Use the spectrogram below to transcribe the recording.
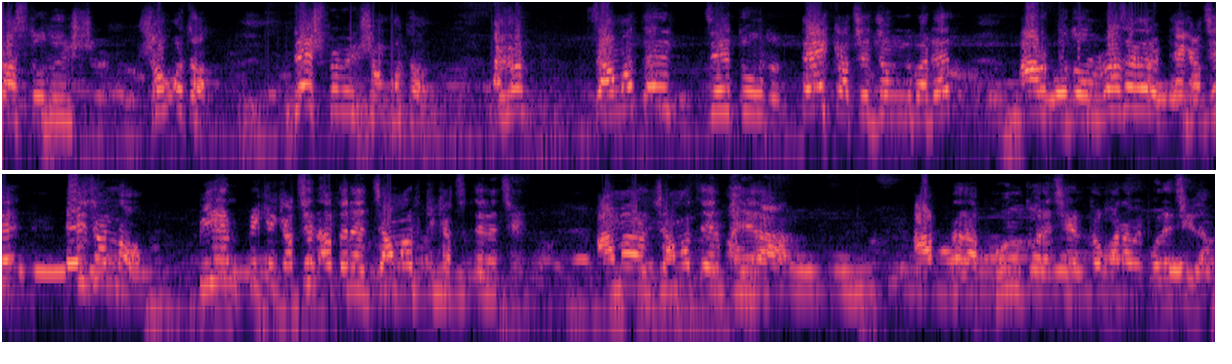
রাষ্ট্রদ্রোহী সংগঠন, দেশপ্রেমিক সংগঠন। এখন জামাতের যেহেতু ট্যাগ আছে জঙ্গিবাদের, আর বদল রাজাকারের ট্যাগ আছে, এই জন্য বিএনপি কে কাছে না টেনে, জামাতকে কাছে টেনেছে। আমার জামাতের ভাইয়েরা, আপনারা ভুল করেছেন, তখন আমি বলেছিলাম।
